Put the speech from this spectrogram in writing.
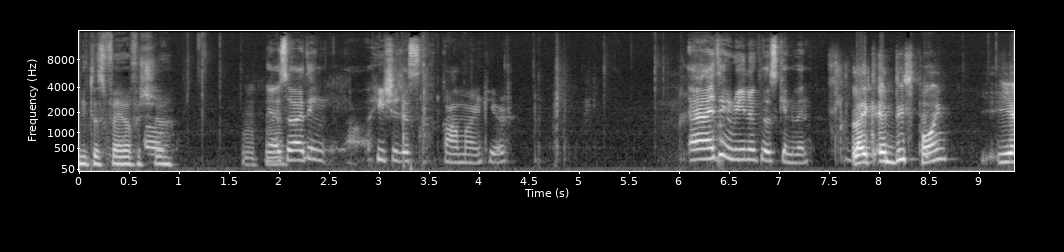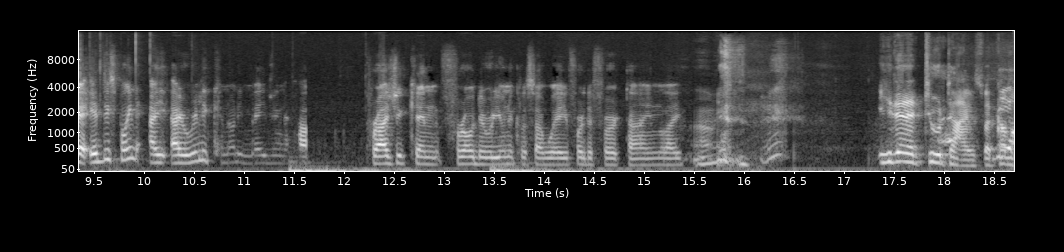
Uniclus favor for Oh. sure. Mhm. Yeah, so I think uh, he should just calm mind here. And I think Reuniclus can win. Like, at this point, Yeah, at this point, I, I really cannot imagine how Praji can throw the Reuniclus away for the third time. Like, I mean, He did it two times, but come Yeah.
